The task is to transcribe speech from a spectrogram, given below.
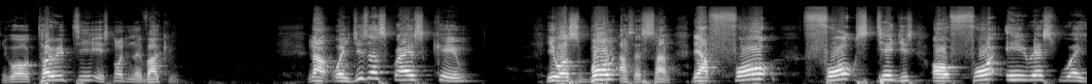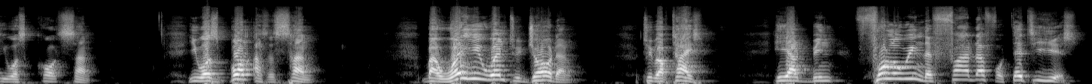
Because authority is not in a vacuum. Now, when Jesus Christ came, he was born as a son. There are four, four stages or four areas where he was called son. He was born as a son. But when he went to Jordan, to be baptized. He had been following the Father for 30 years.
